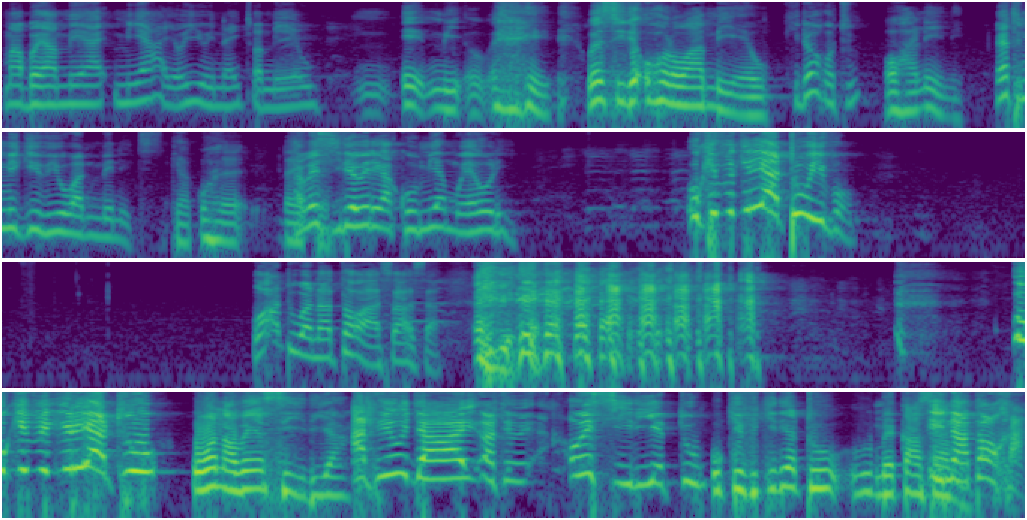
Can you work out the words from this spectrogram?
Mambo ya mia, miayo hiyo inaitwa mieu. E, mi, weciria uhoro wa mieu. Kidogo tu. O hanini. Let me give you one minute. Kĩa kũhe ndagĩka- gakumia kumia mweũri ukifikiria tu hivyo watu wanatoa sasa. Ukifikiria tu. Wona weciria ati hujawai ati wesirie tu. Ukifikiria tu umekaa sana. Inatoka.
